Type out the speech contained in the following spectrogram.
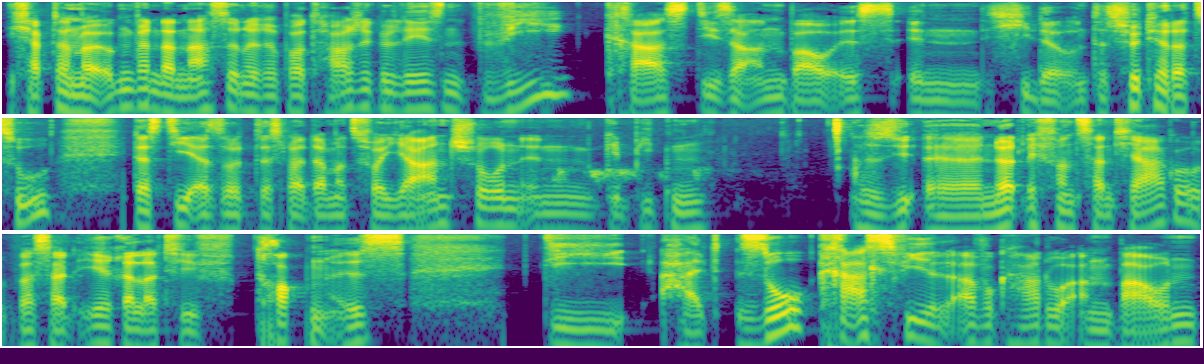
ich habe dann mal irgendwann danach so eine Reportage gelesen, wie krass dieser Anbau ist in Chile. Und das führt ja dazu, dass die, also das war damals vor Jahren schon in Gebieten also, äh, nördlich von Santiago, was halt eh relativ trocken ist, die halt so krass viel Avocado anbauen,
